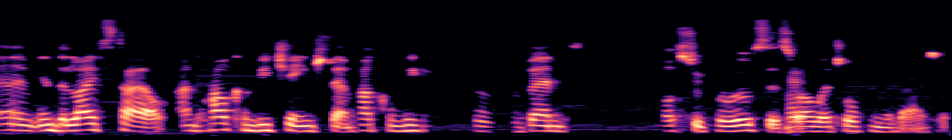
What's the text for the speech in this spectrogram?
um, in the lifestyle, and how can we change them? How can we prevent osteoporosis while we're talking about it?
